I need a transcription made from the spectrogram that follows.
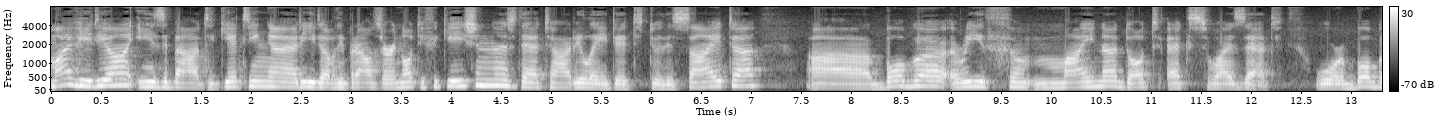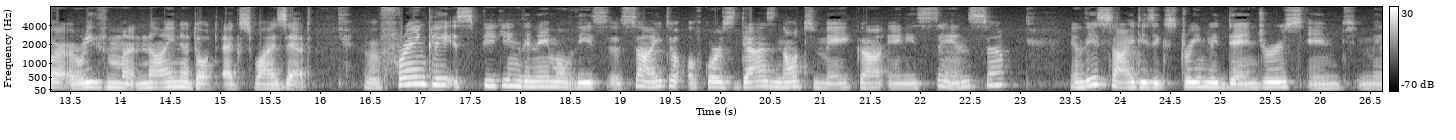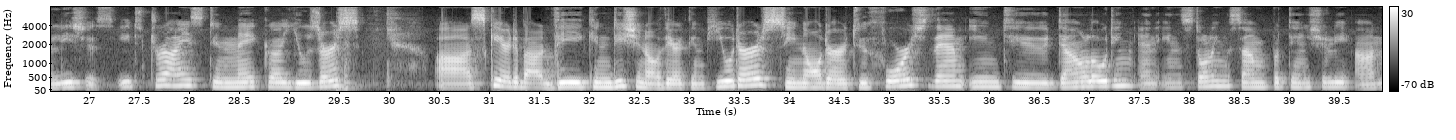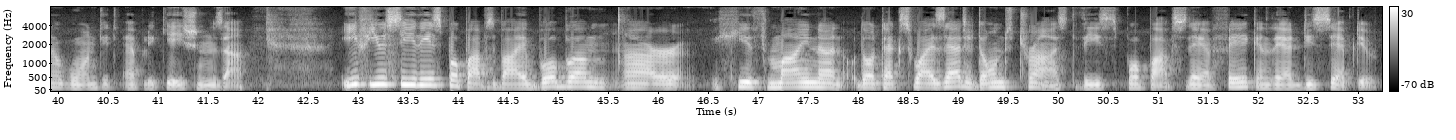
My video is about getting rid of the browser notifications that are related to the site uh, bobrhythmine.xyz or bobrhytmnine.xyz. Uh, frankly speaking, the name of this site, of course, does not make uh, any sense. And this site is extremely dangerous and malicious. It tries to make uh, users uh, scared about the condition of their computers in order to force them into downloading and installing some potentially unwanted applications. If you see these pop-ups by Bob um, or heathmine.xyz, don't trust these pop-ups. They are fake and they are deceptive.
